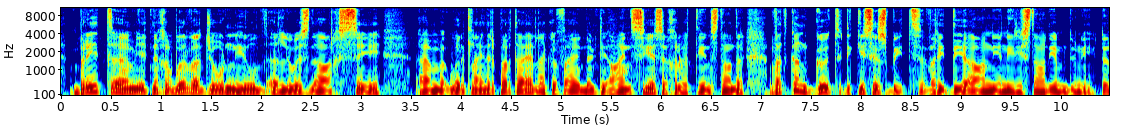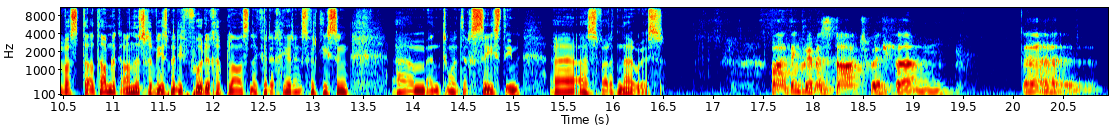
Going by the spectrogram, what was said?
Brit, um, jy het nou gehoor wat Jordan Hill uh, Louis daar sê, um oor kleiner partye, lyk like of hy dink die ANC 'n groot teenstander. Wat kan goed die kiesers bied wat die DA nie in hierdie stadium doen nie? Dit was taamlik anders geweest met die vorige plaaslike regeringsverkiesing um in 2016 uh as wat dit nou is. Well, I think we must start with um uh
